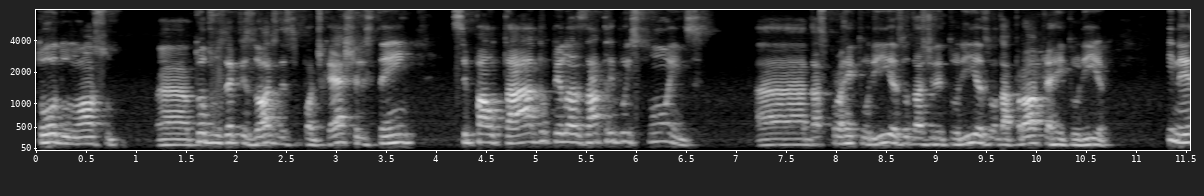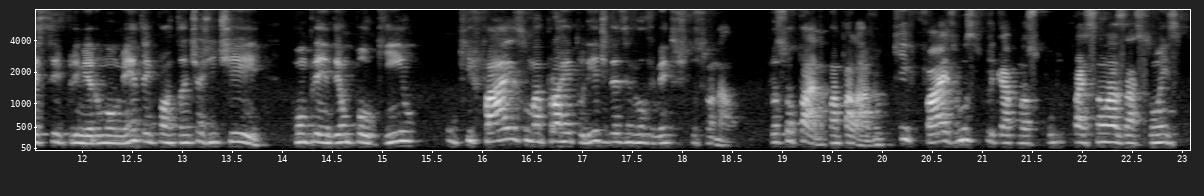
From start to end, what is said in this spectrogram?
Todo o nosso, uh, todos os episódios desse podcast, eles têm se pautado pelas atribuições das pró-reitorias ou das diretorias ou da própria reitoria. E nesse primeiro momento é importante a gente compreender um pouquinho o que faz uma pró-reitoria de desenvolvimento institucional. Professor Pardo, com a palavra, o que faz, vamos explicar para o nosso público quais são as ações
